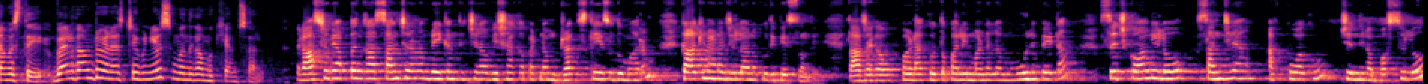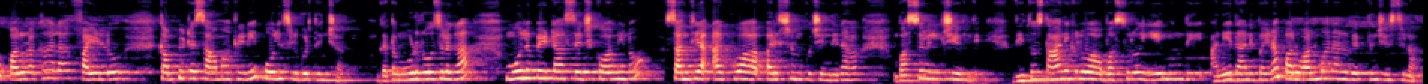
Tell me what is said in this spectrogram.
నమస్తే. వెల్కమ్ టు ఎన్ఎస్టీవీ న్యూస్ ముందుగా ముఖ్యాంశాలు. రాష్ట్ర వ్యాప్తంగా సంచలనం రేకెత్తించిన విశాఖపట్నం డ్రగ్స్ కేసు దుమారం కాకినాడ జిల్లాను కుదిపేస్తుంది. తాజాగా ఉప్పాడ కొత్తపల్లి మండలం మూలపేట సెజ్ కాలనీలో సంధ్య అక్వాకు చెందిన బస్సులో పలు రకాల ఫైళ్ళు కంప్యూటర్ సామాగ్రిని పోలీసులు గుర్తించారు. గత మూడు రోజులుగా మూలపేట సెజ్ కాలనీలో సంధ్య అక్వా పరిశ్రమకు చెందిన బస్సు నిలిచి ఉంది. దీంతో స్థానికులు ఆ బస్సులో ఏముంది అనే దానిపైన పలు అనుమానాలు వ్యక్తం చేస్తున్నారు.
